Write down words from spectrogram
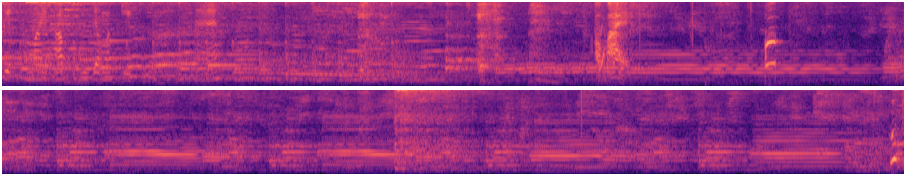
เก็บทำไมครับมันจะมาเก็บเหรอฮะเอาไปปั๊บปุ๊บ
